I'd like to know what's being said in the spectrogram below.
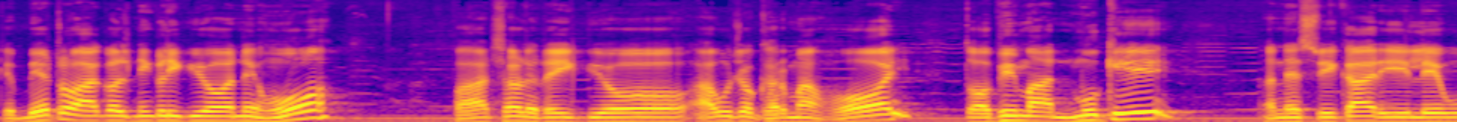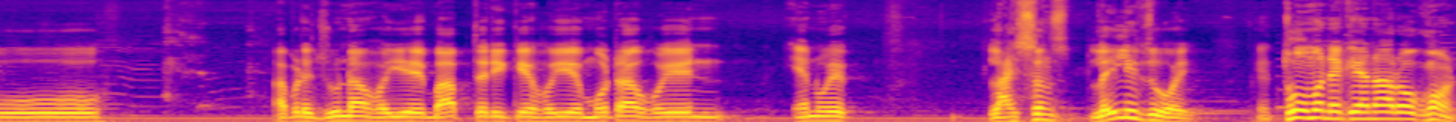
કે બેટો આગળ નીકળી ગયો અને હું પાછળ રહી ગયો. આવું જો ઘરમાં હોય તો અભિમાન મૂકી અને સ્વીકારી લેવું. આપણે જૂના હોઈએ, બાપ તરીકે હોઈએ, મોટા હોઈએ, એનું એક લાયસન્સ લઈ લીધું હોય કે તું મને કહેનારો કોણ?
